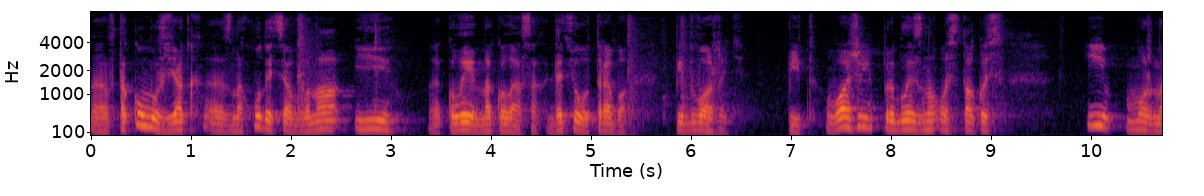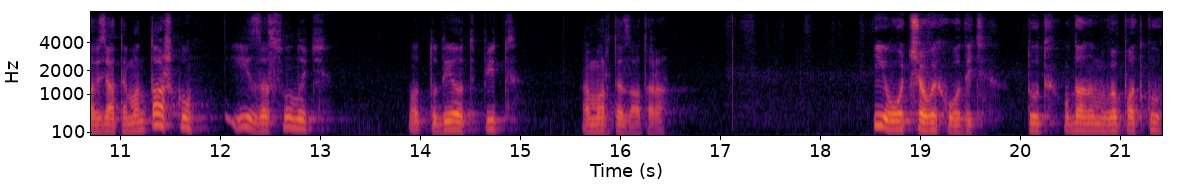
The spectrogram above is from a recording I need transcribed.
е, в такому ж, як е, знаходиться вона і е, коли на колесах. Для цього треба підважити під важіль приблизно ось так ось. І можна взяти монтажку і засунути от туди от під амортизатора. І от що виходить. Тут у даному випадку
